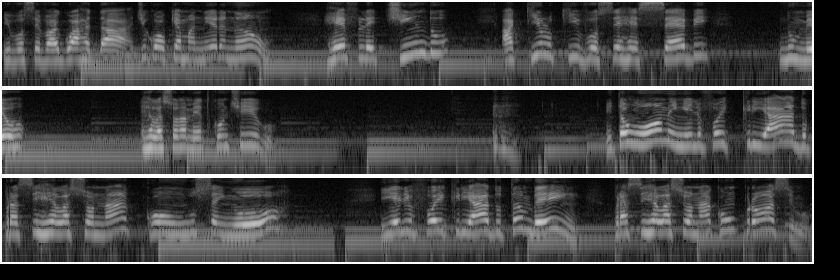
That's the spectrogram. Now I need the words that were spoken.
e você vai guardar. De qualquer maneira, não. Refletindo aquilo que você recebe no meu relacionamento contigo. Então o homem ele foi criado para se relacionar com o Senhor e ele foi criado também para se relacionar com o próximo.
